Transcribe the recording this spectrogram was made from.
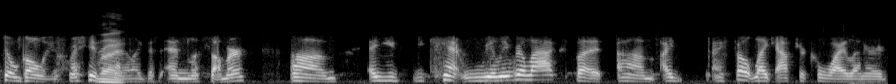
still going, right? It's right. kind of like this endless summer, um, and you you can't really relax. But um, I I felt like after Kawhi Leonard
